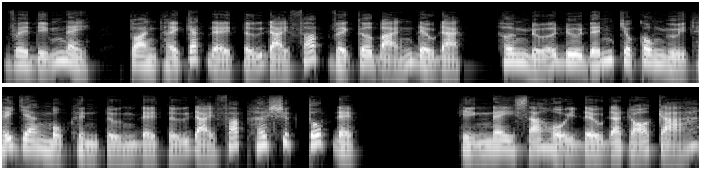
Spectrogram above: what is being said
Về điểm này, toàn thể các đệ tử đại pháp về cơ bản đều đạt, hơn nữa đưa đến cho con người thế gian một hình tượng đệ tử đại pháp hết sức tốt đẹp. Hiện nay xã hội đều đã rõ cả,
